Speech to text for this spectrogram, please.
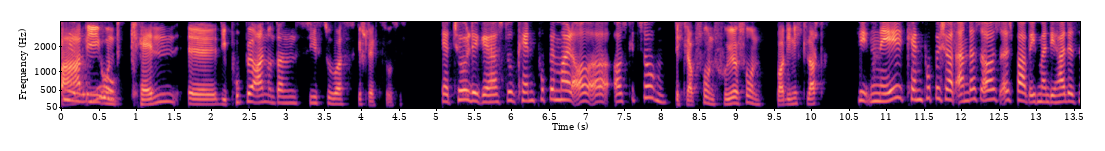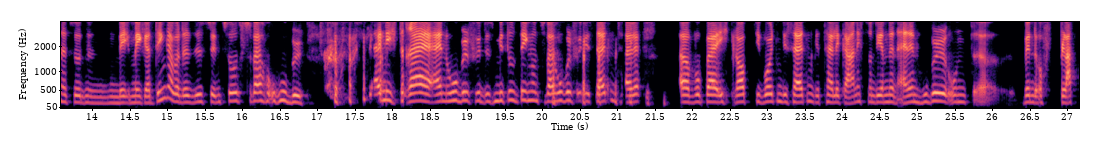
Barbie und Ken äh, die Puppe an und dann siehst du, was geschlechtslos ist. Ja, Entschuldige, hast du Ken-Puppe mal ausgezogen? Ich glaube schon, früher schon. War die nicht glatt? Die, nee, Ken-Puppe schaut anders aus als Barbie. Ich meine, die hat jetzt nicht so ein me mega Ding, aber das sind so zwei Hubel. Eigentlich drei. Ein Hubel für das Mittelding und zwei Hubel für die Seitenteile. äh, wobei ich glaube, die wollten die Seitenteile gar nicht, sondern die haben den einen Hubel und äh, wenn du auf Blatt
